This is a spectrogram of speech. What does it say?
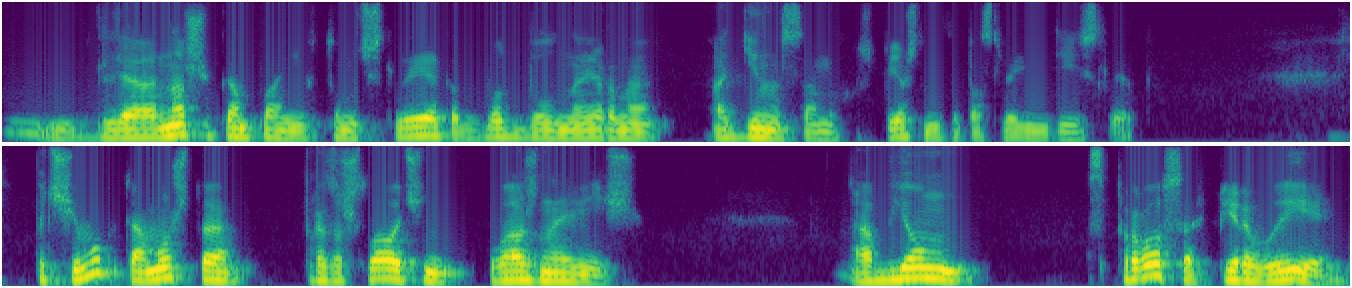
Для нашей компании в том числе этот год был, наверное, один из самых успешных за последние 10 лет. Почему? Потому что произошла очень важная вещь. Объем спроса впервые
